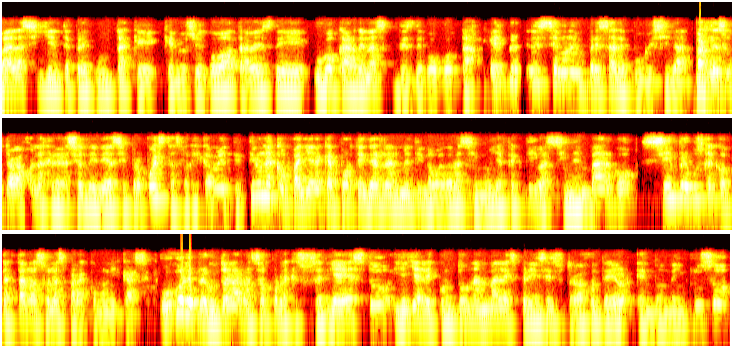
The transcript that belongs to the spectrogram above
va la siguiente pregunta que, que nos llegó a través de Hugo Cárdenas desde Bogotá. Él pertenece a una empresa de publicidad. Parte de su trabajo es la generación de ideas y propuestas, lógicamente. Tiene una compañera que aporta ideas realmente innovadoras y muy efectivas. Sin embargo, siempre busca contactarlo a solas para comunicarse. Hugo le preguntó la razón por la que sucedía esto y ella le contó una mala experiencia en su trabajo anterior en donde incluso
